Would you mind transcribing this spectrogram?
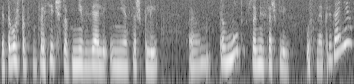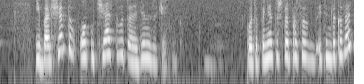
для того, чтобы попросить, чтобы не взяли и не сожгли э, Талмуд, чтобы не сожгли устное предание. И Бальшемтов, он участвует, он один из участников. Вот понятно, что я просто этим доказать,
